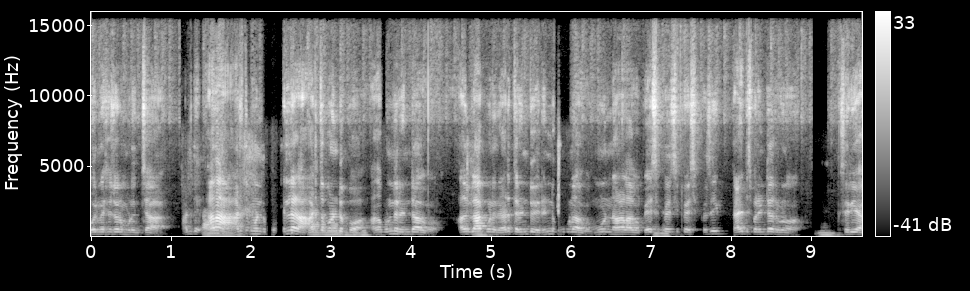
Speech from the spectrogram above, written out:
ஒரு மெசேஜோட முடிஞ்சா? அடுத்து அதான் அடுத்த பொண்ணு போ. இல்லடா அடுத்த பொண்ணு போ. அந்த பொண்ணு ரெண்டு ஆகும் அது பிளாக் பண்ணிரு அடுத்த ரெண்டு ரெண்டு மூணு ஆகும் மூணு நாலு ஆகும் பேசி பேசி பேசி பேசி ப்ராக்டிஸ் பண்ணிட்டே இருக்கணும். சரியா?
